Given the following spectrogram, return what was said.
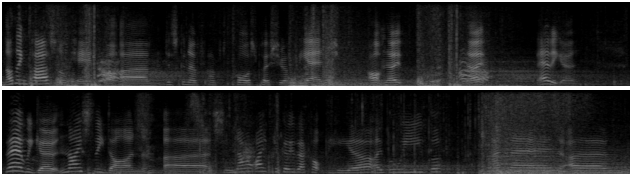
Nothing personal, kid, but um, just gonna of course push you off the edge. Oh no, no. There we go. There we go. Nicely done. Uh, so now I have to go back up here, I believe, and then um,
